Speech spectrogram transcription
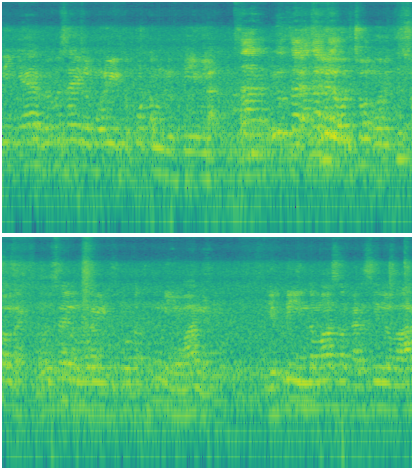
நீங்க- விவசாயிகள் முறையீட்டு கூட்டம் இருக்கீங்களா? ஒரு சொல் ஒரு இது சொல்றேன். விவசாயிகள் முறையீட்டு கூட்டத்துக்கு நீங்க வாங்க. எப்படி இந்த மாசம் கடைசியில வார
